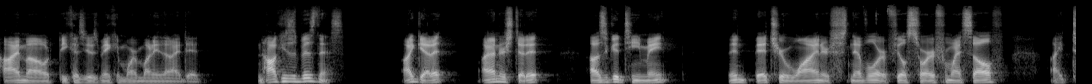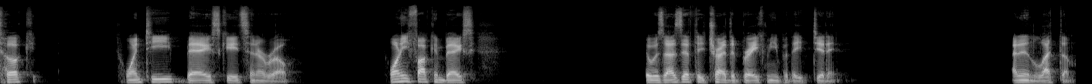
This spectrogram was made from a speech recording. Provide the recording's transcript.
time out, because he was making more money than I did. And hockey's a business. I get it. I understood it. I was a good teammate. Didn't bitch or whine or snivel or feel sorry for myself. I took 20 bag skates in a row. 20 fucking bags. It was as if they tried to break me, but they didn't. I didn't let them.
